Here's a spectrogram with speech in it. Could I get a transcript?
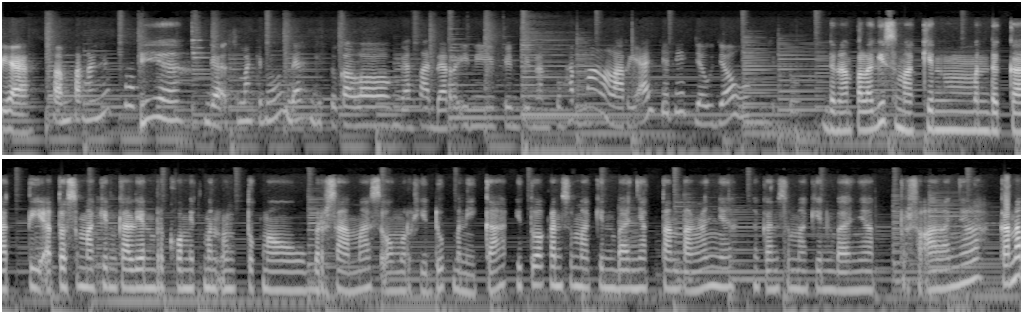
ya, tantangannya tuh iya nggak semakin mudah gitu. Kalau nggak sadar ini pimpinan Tuhan mah lari aja deh jauh-jauh gitu. dan apalagi semakin mendekati atau semakin kalian berkomitmen untuk mau bersama seumur hidup menikah itu akan semakin banyak tantangannya akan semakin banyak persoalannya lah karena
